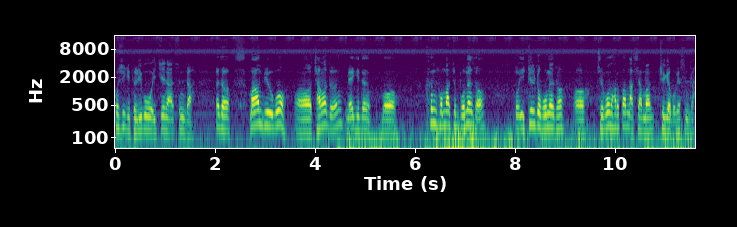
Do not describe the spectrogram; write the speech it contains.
소식이 들리고 있지는 않습니다. 그래서 마음 비우고 어, 장어든 메기든 뭐 큰 손맛 좀 보면서 또 입질도 보면서 어, 즐거운 하룻밤 낚시 한번 즐겨보겠습니다.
